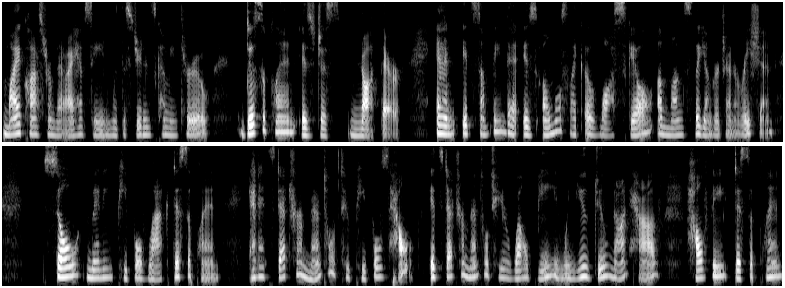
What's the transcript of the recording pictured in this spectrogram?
my classroom that I have seen with the students coming through, discipline is just not there. And it's something that is almost like a lost skill amongst the younger generation. So many people lack discipline, and it's detrimental to people's health. It's detrimental to your well being when you do not have healthy discipline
